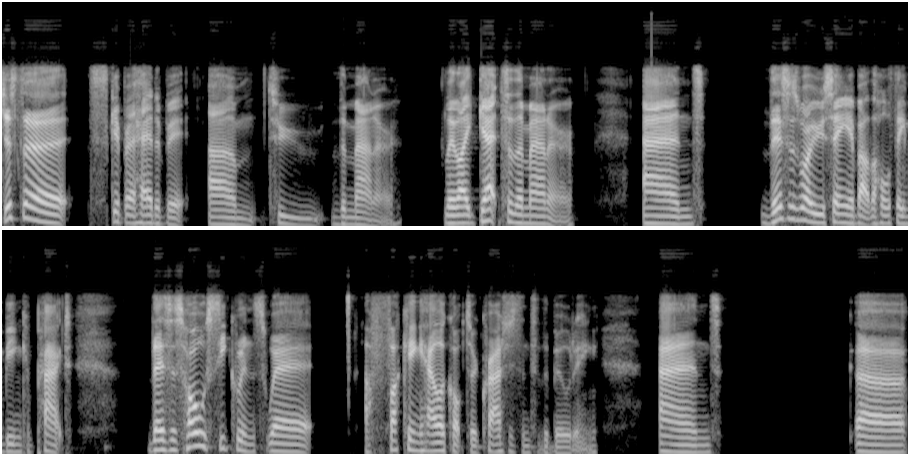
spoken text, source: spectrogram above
Just to skip ahead a bit um to the manor. They like get to the manor and this is what you were saying about the whole thing being compact. There's this whole sequence where a fucking helicopter crashes into the building and uh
